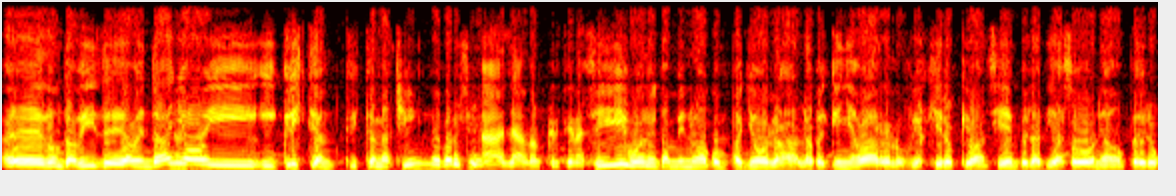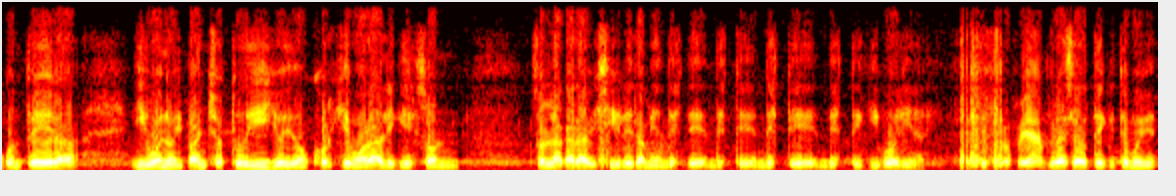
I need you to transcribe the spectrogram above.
Eh, don David de Avendaño y, y Cristian, Cristian Nachín me parece. Ah, ya, don Cristian Nachín. Sí, bueno, y también nos acompañó la, la, pequeña barra, los viajeros que van siempre, la tía Sonia, don Pedro Contreras, y bueno, y Pancho Astudillo y don Jorge Morales, que son, son la cara visible también de este, de este, de este, de este equipo de Linares. Gracias, profe. Gracias a usted, que esté muy bien.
